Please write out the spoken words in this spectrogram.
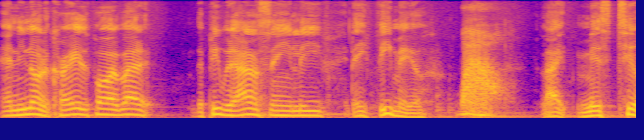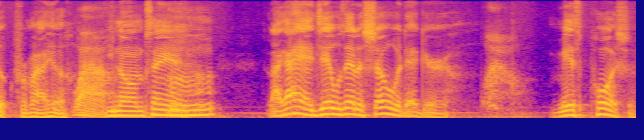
And you know the crazy part about it, the people that I done seen leave, they female. Wow. like Miss Tip from out here. Wow. You know what I'm saying? Like I had just was at a show with that girl, Wow. Miss Portia.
